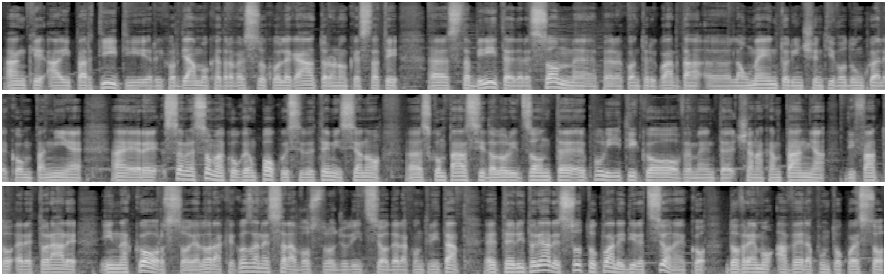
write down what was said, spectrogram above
anche ai partiti. Ricordiamo che attraverso il collegato erano anche state eh, stabilite delle somme per quanto riguarda eh, l'aumento l'incentivo dunque alle compagnie aeree. Sembra insomma che un po' questi due temi siano eh, scomparsi dall'orizzonte politico. Ovviamente c'è una campagna di fatto elettorale in corso e allora che cosa ne sarà a vostro giudizio della continuità eh, territoriale? Sotto quale direzione ecco, dovremo avere appunto questo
